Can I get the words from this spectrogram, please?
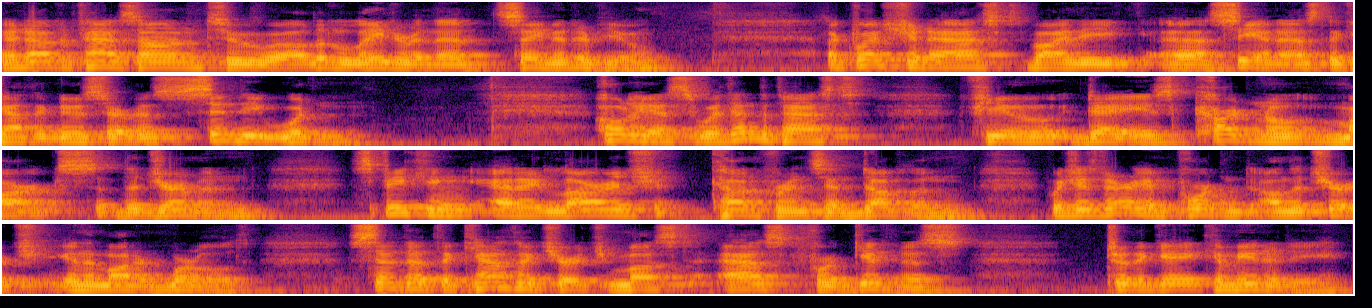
And now to pass on to a little later in that same interview, a question asked by the uh, CNS, the Catholic News Service, Cindy Wooden. Holiness, within the past few days, Cardinal Marx, the German, speaking at a large conference in Dublin, which is very important on the church in the modern world, said that the Catholic Church must ask forgiveness to the gay community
